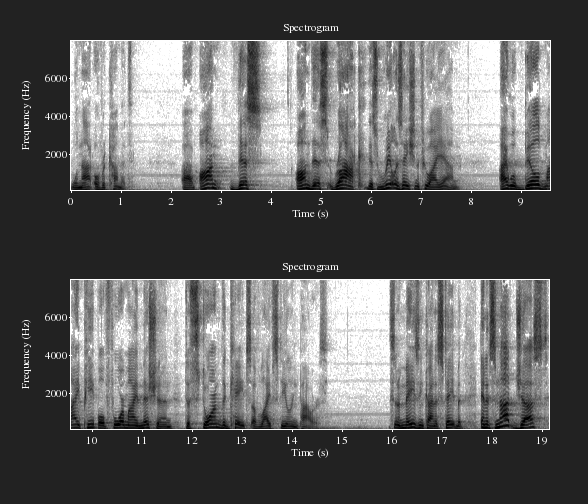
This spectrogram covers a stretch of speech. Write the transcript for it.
will not overcome it. Uh, on this, on this rock, this realization of who I am, I will build my people for my mission to storm the gates of life stealing powers. It's an amazing kind of statement. And it's not just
